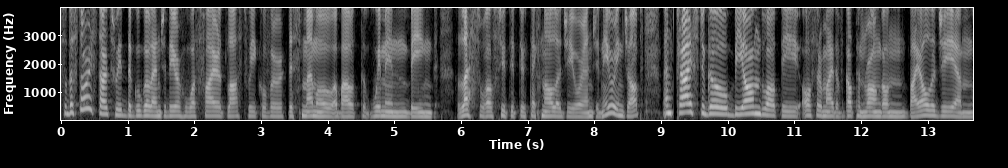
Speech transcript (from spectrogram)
So the story starts with the Google engineer who was fired last week over this memo about women being less well suited to technology or engineering jobs and tries to go beyond what the author might have gotten wrong on biology and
